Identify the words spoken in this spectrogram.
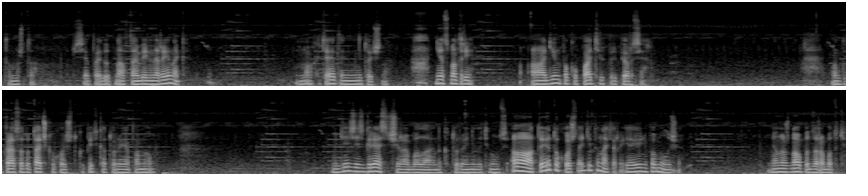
Потому что все пойдут на автомобильный рынок. Но хотя это не точно. Нет, смотри, один покупатель приперся. Он как раз эту тачку хочет купить, которую я помыл. Где здесь грязь вчера была, до которой я не дотянулся? А, ты эту хочешь? Найди ты нахер. Я ее не помыл еще. Мне нужно опыт заработать.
